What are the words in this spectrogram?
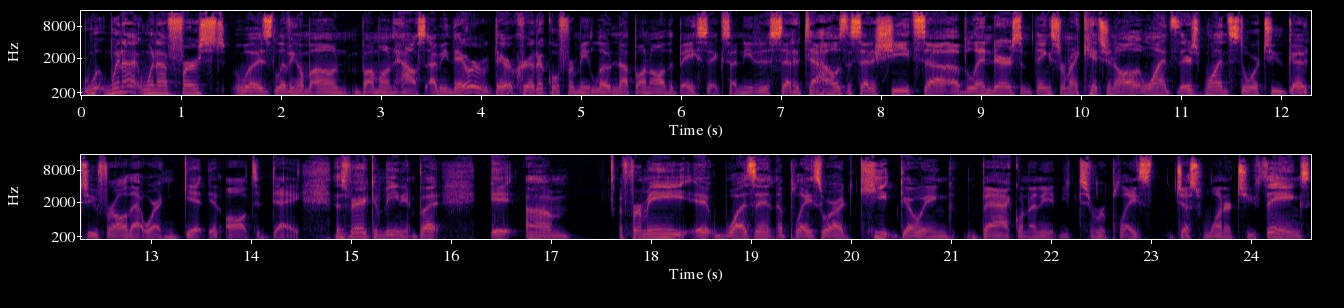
When I when I first was living on my own, bought my own house, I mean they were they were critical for me loading up on all the basics. I needed a set of towels, a set of sheets, uh, a blender, some things for my kitchen all at once. There's one store to go to for all that where I can get it all today. That's very convenient, but it um, for me, it wasn't a place where I'd keep going back when I needed to replace just one or two things.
